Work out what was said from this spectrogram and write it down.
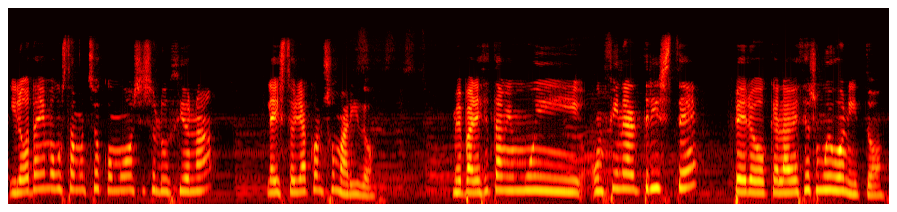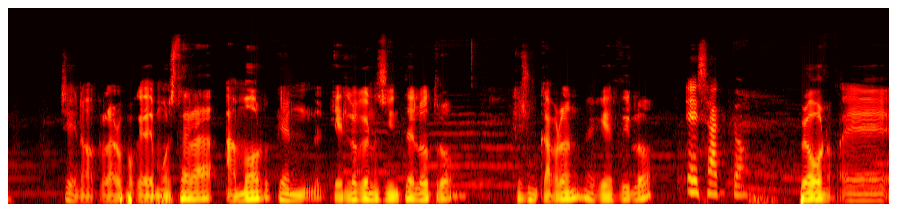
Y luego también me gusta mucho cómo se soluciona la historia con su marido. Me parece también muy. un final triste, pero que a la vez es muy bonito. Sí, no, claro, porque demuestra amor, que, es lo que nos siente el otro, que es un cabrón, hay que decirlo. Exacto. Pero bueno, eh,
